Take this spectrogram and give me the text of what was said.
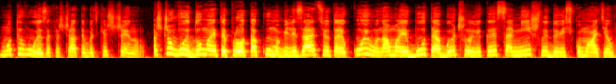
мотивує захищати батьківщину? А що ви думаєте про таку мобілізацію та якою вона має бути, аби чоловіки самі йшли до військоматів?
